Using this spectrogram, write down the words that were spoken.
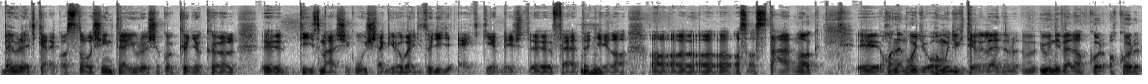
beül egy kerekasztalos interjúra, és akkor könyököl tíz másik újságíróval együtt, hogy így egy kérdést feltegyél a, a, a, a, a sztárnak, hanem hogy ha mondjuk tényleg lehetne ülni vele, akkor, akkor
